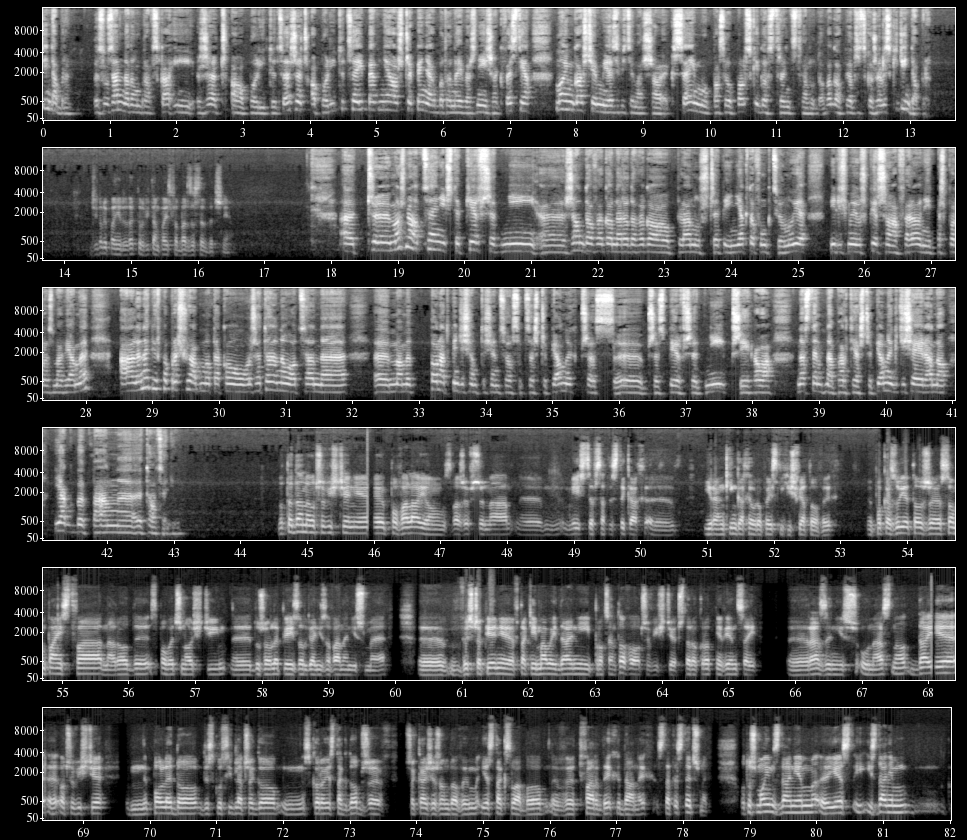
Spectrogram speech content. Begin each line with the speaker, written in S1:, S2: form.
S1: Dzień dobry. Zuzanna Dąbrowska i Rzecz o Polityce. Rzecz o Polityce i pewnie o szczepieniach, bo to najważniejsza kwestia. Moim gościem jest wicemarszałek Sejmu, poseł Polskiego Stronnictwa Ludowego Piotr Skorzelski. Dzień dobry.
S2: Dzień dobry pani redaktor, witam państwa bardzo serdecznie.
S1: E, czy można ocenić te pierwsze dni e, rządowego, narodowego planu szczepień, jak to funkcjonuje? Mieliśmy już pierwszą aferę, o niej też porozmawiamy, ale najpierw poprosiłabym o taką rzetelną ocenę. E, mamy ponad 50 tysięcy osób zaszczepionych przez, przez pierwsze dni. Przyjechała następna partia szczepionek dzisiaj rano. Jakby pan to ocenił?
S2: No te dane oczywiście nie powalają, zważywszy na e, miejsce w statystykach e, i rankingach europejskich i światowych. Pokazuje to, że są państwa, narody, społeczności e, dużo lepiej zorganizowane niż my. Wyszczepienie w takiej małej Danii, procentowo oczywiście, czterokrotnie więcej razy niż u nas, no daje oczywiście pole do dyskusji, dlaczego, skoro jest tak dobrze w przekazie rządowym jest tak słabo w twardych danych statystycznych. Otóż moim zdaniem jest i, i zdaniem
